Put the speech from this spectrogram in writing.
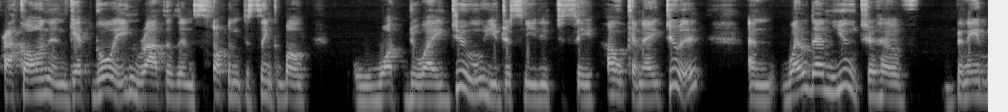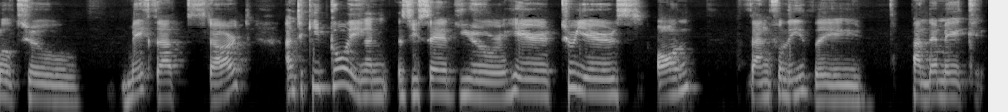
crack on and get going rather than stopping to think about what do I do? You just needed to say, how can I do it? And well done you to have been able to make that start and to keep going. And as you said, you're here two years on. Thankfully, the pandemic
